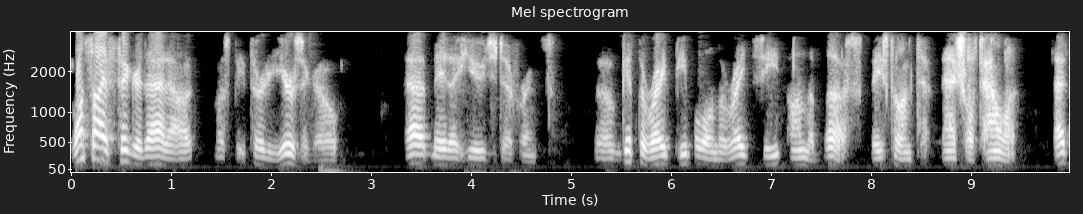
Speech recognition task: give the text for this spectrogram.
once i figured that out must be 30 years ago that made a huge difference so get the right people on the right seat on the bus based on t- natural talent that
